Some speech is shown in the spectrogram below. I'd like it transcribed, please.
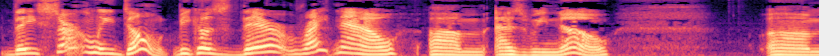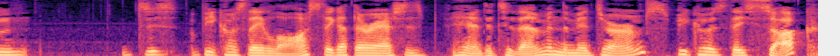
They certainly don't because they're right now, um, as we know, um, because they lost, they got their asses handed to them in the midterms because they suck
